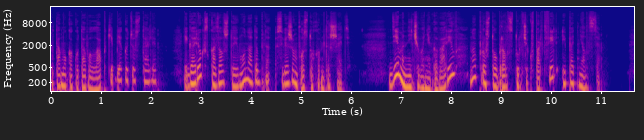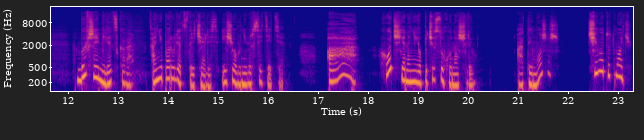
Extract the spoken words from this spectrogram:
потому как у того лапки бегать устали. Игорёк сказал, что ему надо свежим воздухом дышать. Демон ничего не говорил, но просто убрал стульчик в портфель и поднялся. Бывшая Милецкого. Они пару лет встречались, еще в университете. А, -а, а, хочешь, я на нее почесуху нашлю? А ты можешь? Чего тут мочь?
